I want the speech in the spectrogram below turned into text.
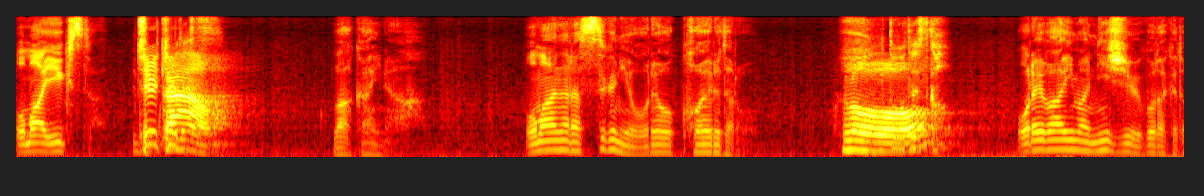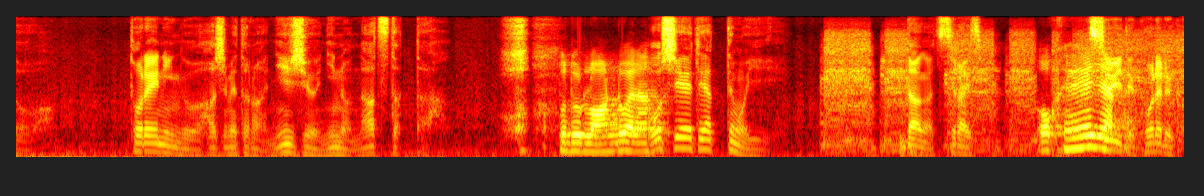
お前いくつだ19 เก้า で若いなお前ならすぐに俺を超えるだろうโหล すどうですか俺は今25だけど トレーニングを始めたのは22の夏だった กูดูร้อนด้วยนะ 教えてやってもいいだが辛いぞ โอเค อ つ ยาก いてこれるか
